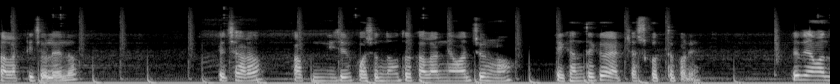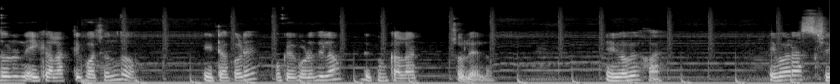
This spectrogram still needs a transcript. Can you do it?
কালারটি চলে এলো। এছাড়াও আপনি নিজের পছন্দ মতো কালার নেওয়ার জন্য এখান থেকেও অ্যাডজাস্ট করতে পারেন। যদি আমার ধরুন এই কালারটি পছন্দ, এটা করে ওকে করে দিলাম, দেখুন কালার চলে এলো। এইভাবে হয়। এবার আসছে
